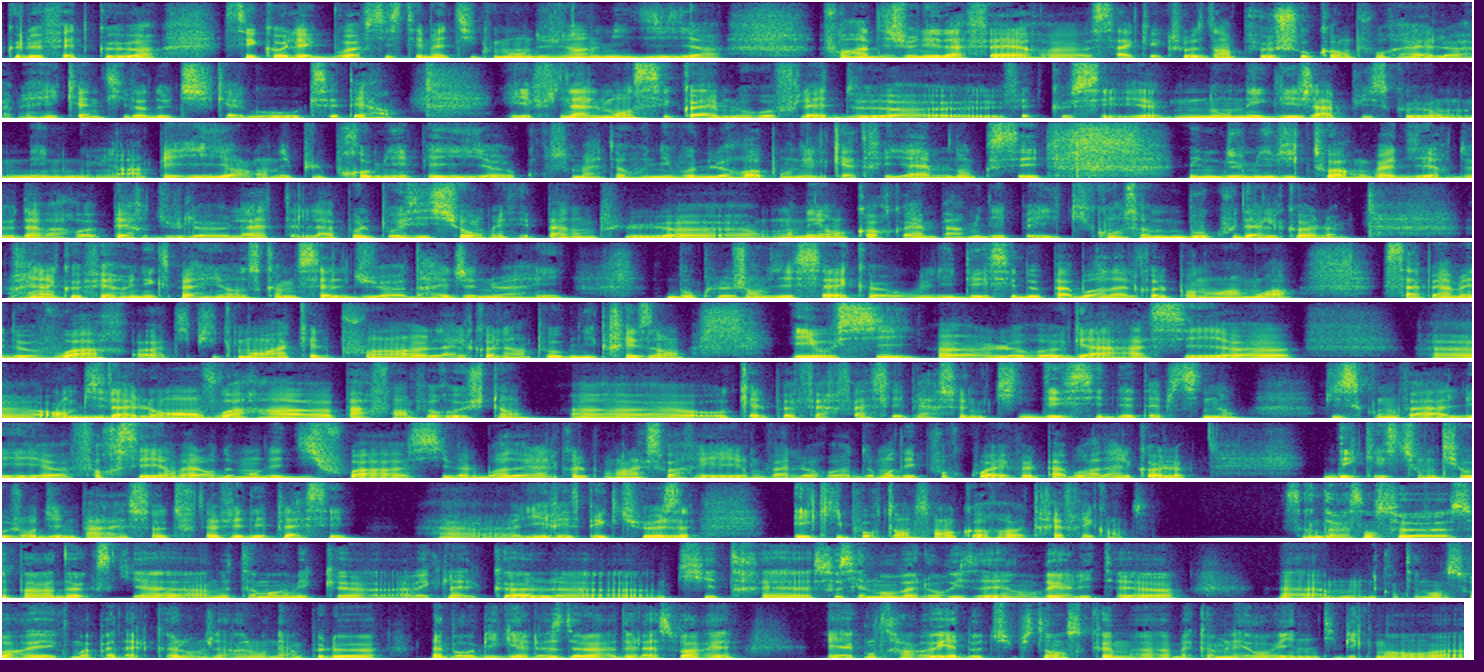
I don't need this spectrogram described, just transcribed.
que le fait que euh, ses collègues boivent systématiquement du vin le midi euh, pour un déjeuner d'affaires, euh, ça a quelque chose d'un peu choquant pour elle, américaine qui vient de Chicago, etc. Et finalement, c'est quand même le reflet de fait que c'est non négligeable puisque on est un pays, on n'est plus le premier pays consommateur au niveau de l'Europe, on est le quatrième, donc c'est une demi-victoire, on va dire, d'avoir perdu la, pole position, mais c'est pas non plus, on est encore quand même parmi les pays qui consomment beaucoup d'alcool. Rien que faire une expérience comme celle du euh, Dry January, donc le janvier sec, euh, où l'idée c'est de ne pas boire d'alcool pendant un mois, ça permet de voir euh, typiquement à quel point l'alcool est un peu omniprésent et aussi le regard assez ambivalent, voire parfois un peu rejetant, auquel peuvent faire face les personnes qui décident d'être abstinents, puisqu'on va les forcer, on va leur demander dix fois s'ils veulent boire de l'alcool pendant la soirée, on va leur demander pourquoi ils veulent pas boire d'alcool des questions qui aujourd'hui me paraissent tout à fait déplacées, euh, irrespectueuses, et qui pourtant sont encore euh, très fréquentes. C'est intéressant ce, paradoxe qu'il y a notamment avec, euh, l'alcool, qui est très socialement valorisé. En réalité, quand on est en soirée et qu'on ne boit pas d'alcool, en général, on est un peu la brebis galeuse de la, soirée. Et à contrario, il y a d'autres substances comme, bah, comme l'héroïne, typiquement,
